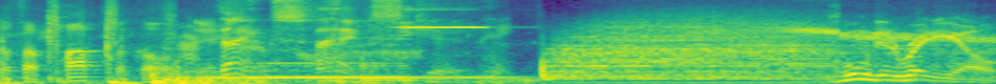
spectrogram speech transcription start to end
with a popsicle. dish. Thanks, thanks. Wounded Radio.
